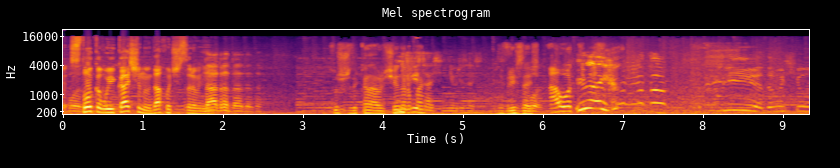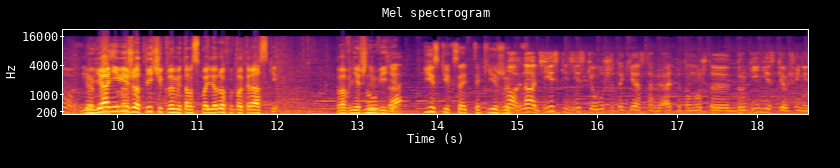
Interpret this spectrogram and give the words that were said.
Да, вот. стоковую и качаную, да, хочешь сравнить? Да, да, да, да, да. Слушай, так она вообще Не нормально. врезайся, не врезайся. Не врезайся. А вот? Блин, да вы чё? Ну, Я я не вижу отличий, кроме там спойлеров и покраски. Во внешнем Ну, виде. Диски, кстати, такие же. Но, но диски, диски лучше такие оставлять, потому что другие диски вообще не,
